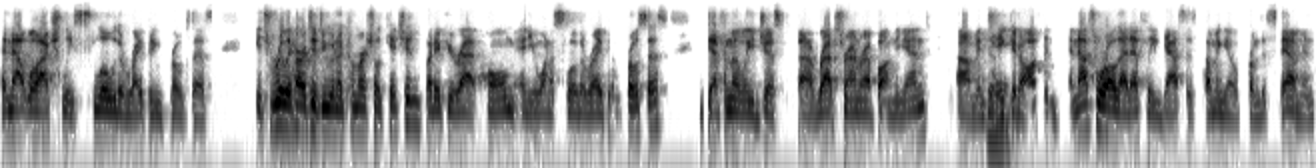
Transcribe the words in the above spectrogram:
and that will actually slow the ripening process. It's really hard to do in a commercial kitchen, but if you're at home and you want to slow the ripening process, definitely just uh, wrap saran wrap on the end um, and yeah. take it off, and, and that's where all that ethylene gas is coming out from the stem. And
